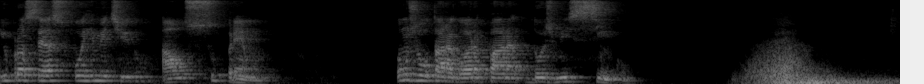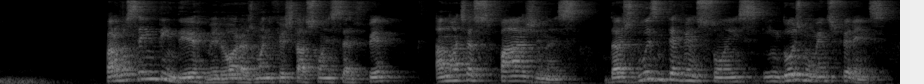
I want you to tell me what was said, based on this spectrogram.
e o processo foi remetido ao Supremo. Vamos voltar agora para 2005. Para você entender melhor as manifestações CFP, anote as páginas das duas intervenções em dois momentos diferentes.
